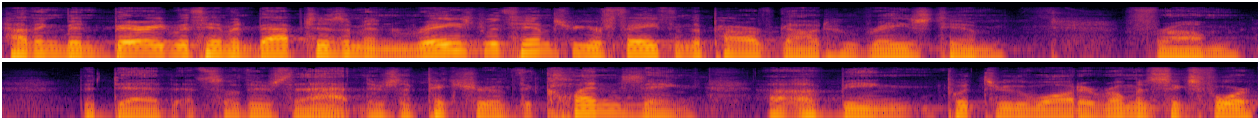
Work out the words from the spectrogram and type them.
having been buried with him in baptism and raised with him through your faith in the power of God who raised him from the dead. And so there's that. There's a picture of the cleansing uh, of being put through the water. Romans 6:4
